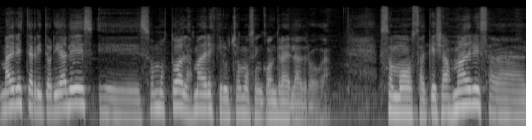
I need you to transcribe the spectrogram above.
madres territoriales eh, somos todas las madres que luchamos en contra de la droga. Somos aquellas madres a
